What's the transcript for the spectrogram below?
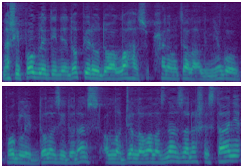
naši pogledi ne dopiru do Allaha subhanahu wa ta'ala, ali njegov pogled dolazi do nas, Allah dželle vala zna za naše stanje,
